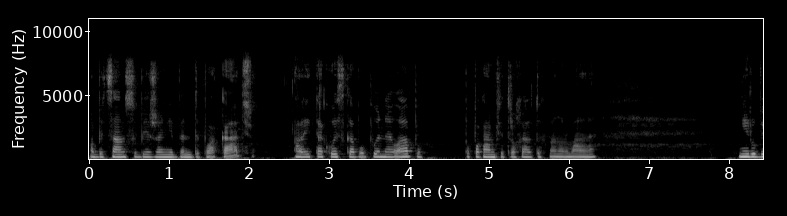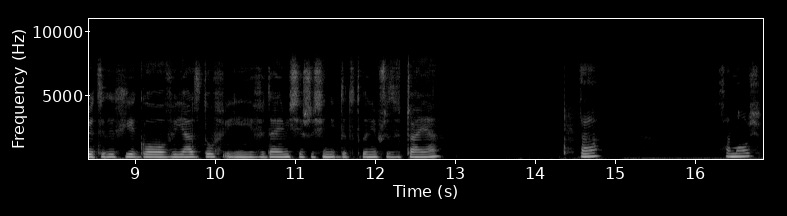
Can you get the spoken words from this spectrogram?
Obiecałam sobie, że nie będę płakać, ale i tak łyska popłynęła. Po, popłakałam się trochę, ale to chyba normalne. Nie lubię tych jego wyjazdów i wydaje mi się, że się nigdy do tego nie przyzwyczaję. Prawda? Samoś?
